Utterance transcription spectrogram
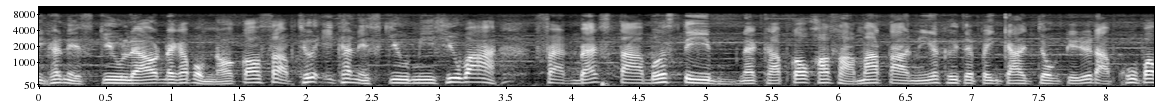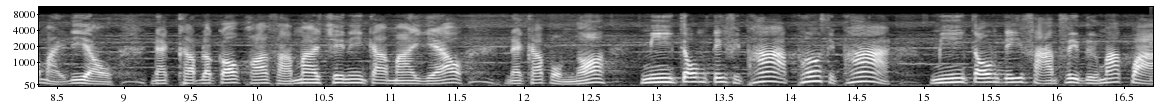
Incarnate Skill แล้วนะครับผมเนาะก็สำหรับชื่อ Incarnate Skill มีชื่อว่า Fatback Star Burst Team นะครับก็ความสามารถตามนี้ก็คือจะเป็นการโจมตีด้วยดาบคู่เป้าหมายเดียวนะครับแล้วก็ความสามารถเช่นนี้การมาแย้วนะครับผมเนาะมีโจมตี 15 เพิ่ม 15 มีโจมตี 30 หรือมากกว่า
